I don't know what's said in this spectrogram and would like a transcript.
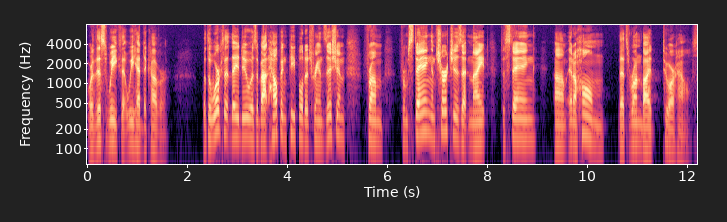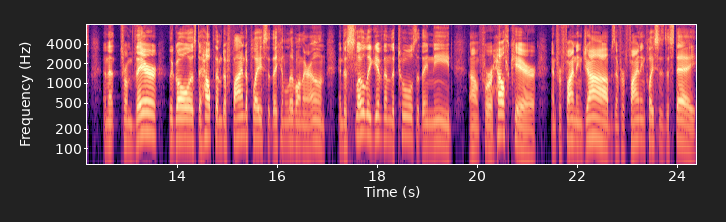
or this week that we had to cover. But the work that they do is about helping people to transition from, from staying in churches at night to staying um, in a home that's run by To Our House. And that from there, the goal is to help them to find a place that they can live on their own and to slowly give them the tools that they need um, for health care and for finding jobs and for finding places to stay.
